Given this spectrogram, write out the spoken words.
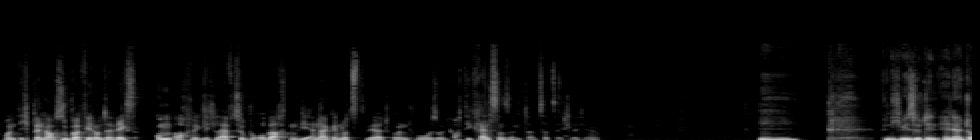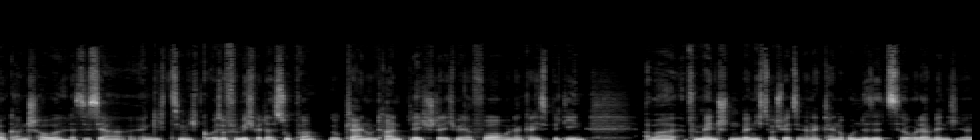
Und ich bin auch super viel unterwegs, um auch wirklich live zu beobachten, wie Enna genutzt wird und wo so auch die Grenzen sind dann tatsächlich. Ja. Mhm. Wenn ich mir so den Ella-Dog anschaue, das ist ja eigentlich ziemlich cool. Also für mich wäre das super. So klein und handlich stelle ich mir da vor und dann kann ich es bedienen. Aber für Menschen, wenn ich zum Beispiel jetzt in einer kleinen Runde sitze oder wenn ich äh,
